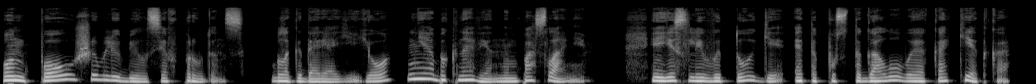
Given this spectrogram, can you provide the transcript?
он по уши влюбился в Пруденс, благодаря ее необыкновенным посланиям. И если в итоге эта пустоголовая кокетка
